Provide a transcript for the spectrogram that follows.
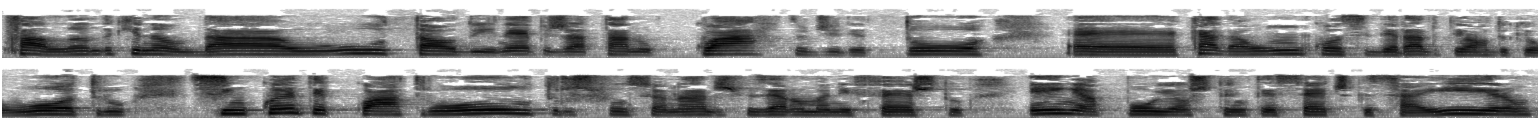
falando que não dá, o, o tal do INEP já está no quarto diretor, é, cada um considerado pior do que o outro. 54 outros funcionários fizeram um manifesto em apoio aos 37 que saíram.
